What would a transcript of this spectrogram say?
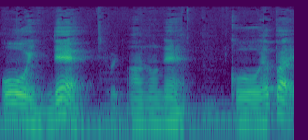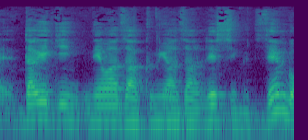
多いんで、はい。あのねこうやっぱり打撃寝技組み技レッシングって全部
